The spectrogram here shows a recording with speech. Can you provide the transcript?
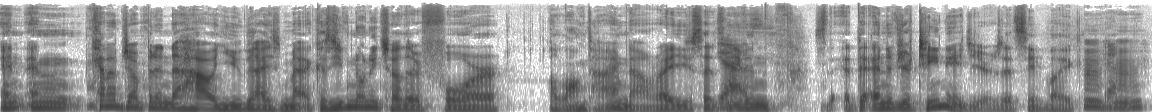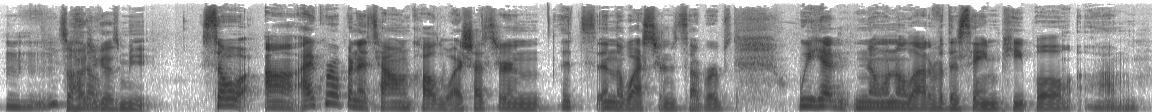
and and kind of jumping into how you guys met because you've known each other for a long time now, right? You said yes. even at the end of your teenage years, it seemed like. Mm-hmm. Mm-hmm. So how'd so, you guys meet? So uh, I grew up in a town called Westchester, and it's in the western suburbs. We had known a lot of the same people um,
